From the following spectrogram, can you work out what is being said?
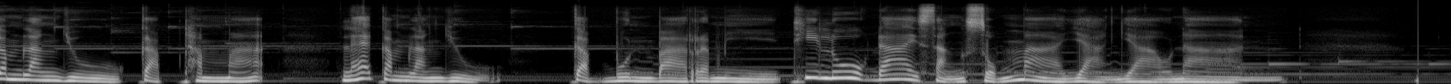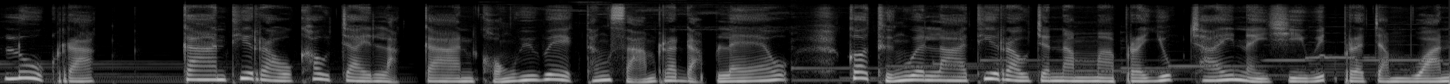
กำลังอยู่กับธรรมะ และกำลังอยู่กับบุญบารมีที่ลูกได้สั่งสมมาอย่างยาวนาน ลูกรัก การที่เราเข้าใจหลักการของวิเวกทั้งสามระดับแล้ว ก็ถึงเวลาที่เราจะนำมาประยุกต์ใช้ในชีวิตประจำวัน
